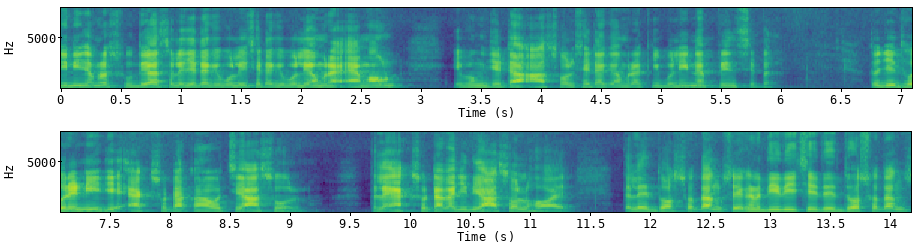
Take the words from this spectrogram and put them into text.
জিনিস আমরা সুদে আসলে যেটাকে বলি, সেটাকে বলি আমরা অ্যামাউন্ট এবং যেটা আসল সেটাকে আমরা কি বলি না প্রিন্সিপাল তো যদি ধরে নিই যে একশো টাকা হচ্ছে আসল, তাহলে একশো টাকা যদি আসল হয়, তাহলে দশ শতাংশ এখানে দিয়ে দিয়েছি যে দশ শতাংশ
